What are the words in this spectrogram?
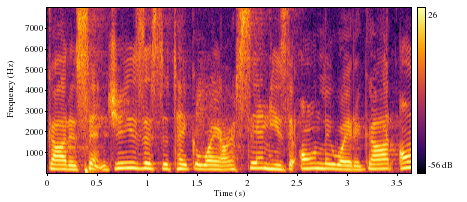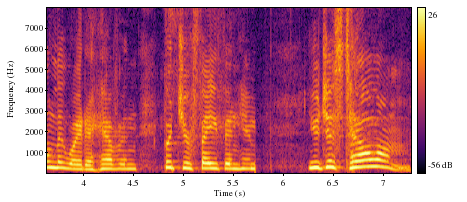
God has sent Jesus to take away our sin. He's the only way to God, only way to heaven. Put your faith in Him. You just tell Him.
